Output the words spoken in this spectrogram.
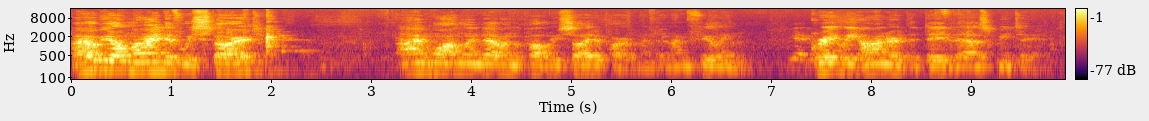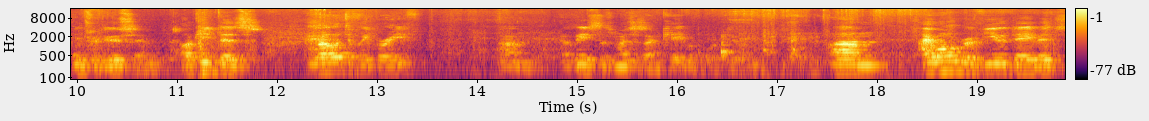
I hope you don't mind if we start. I'm Juan Lindau in the Poli Sci Department, and I'm feeling greatly honored that David asked me to introduce him. I'll keep this relatively brief, um, at least as much as I'm capable of doing. Um, I won't review David's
